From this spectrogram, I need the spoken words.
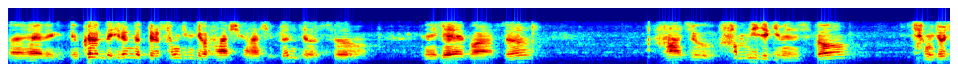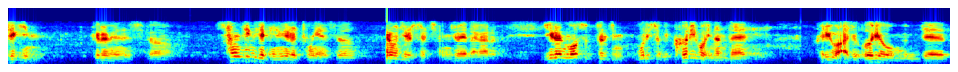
어, 해야 되기 때문에 그런데 이런 것들을 상징적으로 하나씩 하나씩 던져서 내게 봐서 아주 합리적이면서도 창조적인 그러면서도 상징적 행위를 통해서 새로운 질서를 창조해 나가는 이런 모습들 지금 우리 속에 그리고 있는데 그리고 아주 어려운 문제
